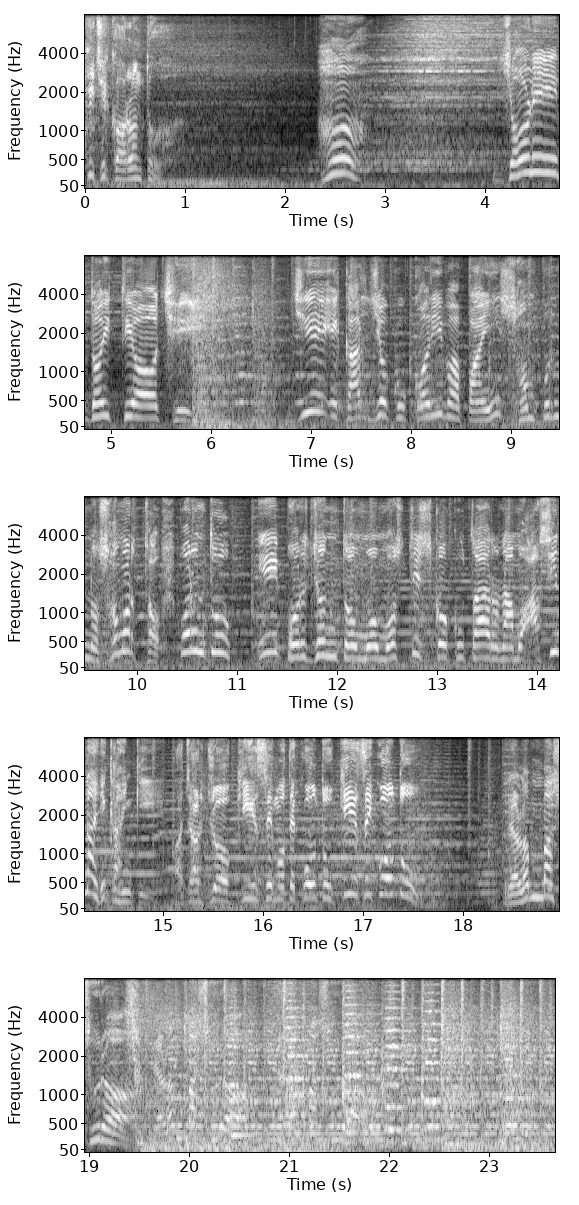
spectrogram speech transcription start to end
କିଛି କରନ୍ତୁ ହଁ ଜଣେ ଦୈତ୍ୟ ଅଛି ଯିଏ ଏ କାର୍ଯ୍ୟକୁ କରିବା ପାଇଁ ସମ୍ପୂର୍ଣ୍ଣ ସମର୍ଥ ପରନ୍ତୁ ଏ ପର୍ଯ୍ୟନ୍ତ ମୋ ମସ୍ତିଷ୍କକୁ ତାର ନାମ ଆସିନାହିଁ କାହିଁକି ଆଚାର୍ଯ୍ୟ କିଏ ସେ ମୋତେ କୁହନ୍ତୁ କିଏ ସେ କୁହନ୍ତୁ ରେଳମ୍ବାସୁର ରେଳମ୍ବାସୁର ରେଳମ୍ବାସୁର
